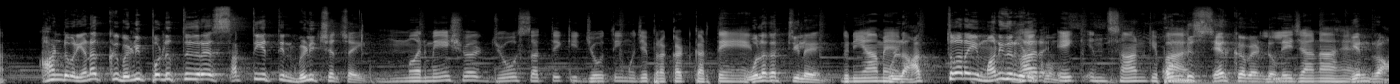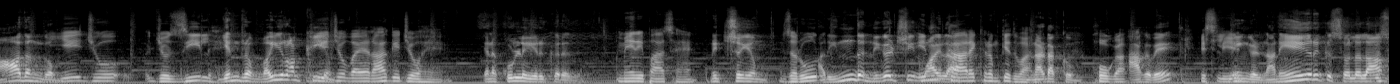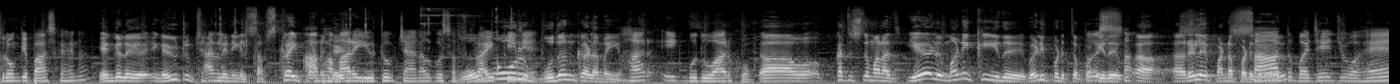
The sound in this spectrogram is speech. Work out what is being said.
ஆண்டவர் எனக்கு வெளிப்படுத்துகிற சத்தியத்தின் வெளிச்சத்தை परमेश्वर जो सत्य की ज्योति मुझे प्रकट करते हैं உலகத்திலே दुनिया में உள்ள அத்தனை हर மனிதர்களுக்கும் एक इंसान के கொண்டு पास சேர்க்க வேண்டும் ले जाना है என்ற ஆதங்கம் ये जो जो जील है என்ற ये வைராக்கியம் जो वैराग्य जो है எனக்குள்ளே இருக்கிறது मेरे पास है நிச்சயம் जरूर அது இந்த நிகழ்ச்சியின் इन வாயிலாக कार्यक्रम के द्वारा நடக்கும் होगा ஆகவே इसलिए நீங்கள் அநேகருக்கு சொல்லலாம் दूसरों के पास कहना எங்களை எங்க யூடியூப் சேனலை நீங்கள் சப்ஸ்கிரைப் आप பண்ணுங்க हमारे YouTube चैनल को सब्सक्राइब ஒவ்வொரு कीजिए புதன்கிழமையும் हर एक बुधवार को கத்திசுத்தமான ஏழு மணிக்கு இது வெளிப்படுத்த இது ரிலே பண்ணப்படுகிறது सात बजे जो है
